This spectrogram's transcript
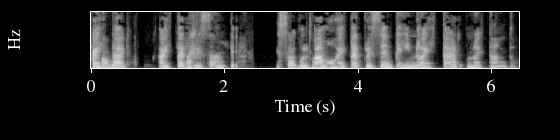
a estar, a estar presente. Volvamos a estar presentes y no a estar no estando.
